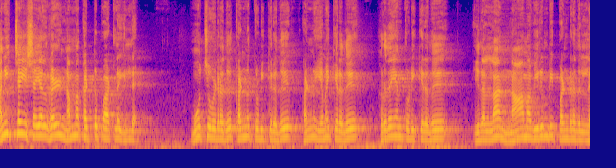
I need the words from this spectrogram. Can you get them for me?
அனிச்சை செயல்கள் நம்ம கட்டுப்பாட்டில் இல்லை. மூச்சு விடுறது கண்ணு துடிக்கிறது கண்ணு எமைக்கிறது ஹிருதயம் துடிக்கிறது இதெல்லாம் நாம் விரும்பி பண்ணுறதில்ல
